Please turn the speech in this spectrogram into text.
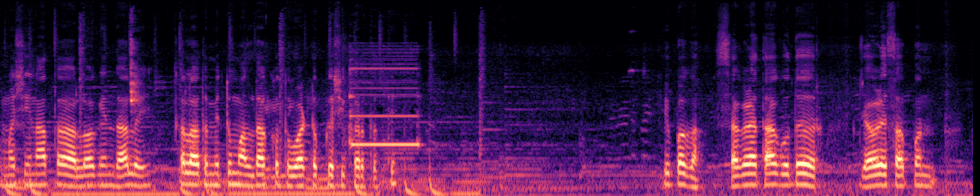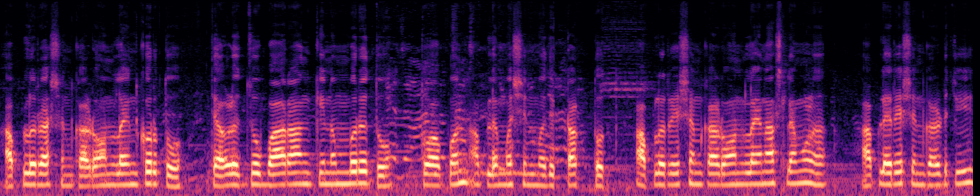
मशीन आता लॉग इन झालं आहे चला आता मी तुम्हाला दाखवतो वाटप कशी करतात ते. हे बघा सगळ्यात अगोदर ज्यावेळेस आपण आपलं राशन कार्ड ऑनलाईन करतो त्यावेळेस जो बारा अंकी नंबर येतो तो आपण आपल्या मशीनमध्ये टाकतो. आपलं रेशन कार्ड ऑनलाईन असल्यामुळं आपल्या रेशन कार्डची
